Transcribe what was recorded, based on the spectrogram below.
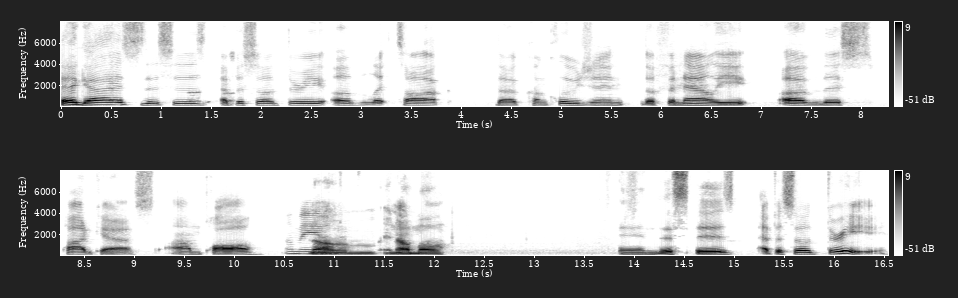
Hey guys, this is episode three of Lit Talk, the conclusion, the finale of this podcast. I'm Paul, Oh man. Um, and I'm Mo. and this is episode three.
